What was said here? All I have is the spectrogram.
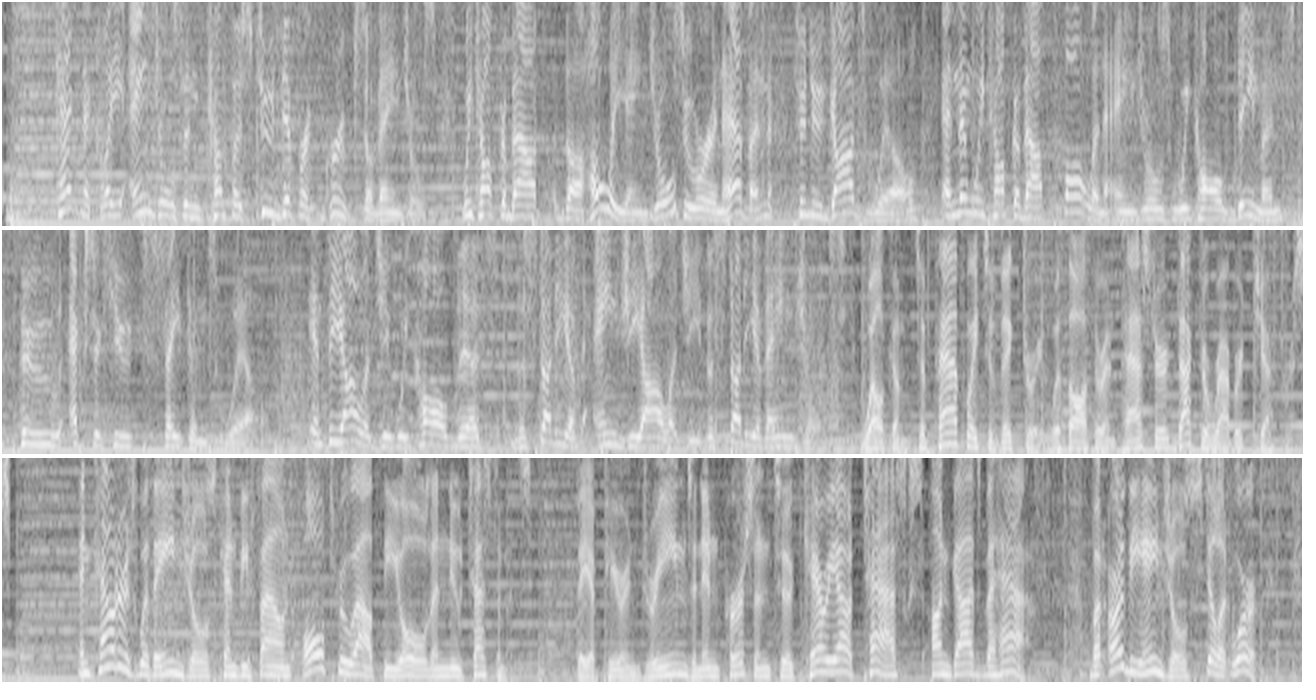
Technically, angels encompass two different groups of angels. We talk about the holy angels who are in heaven to do God's will, and then we talk about fallen angels we call demons who execute Satan's will. In theology, we call this the study of angelology, the study of angels. Welcome to Pathway to Victory with author and pastor Dr. Robert Jeffress. Encounters with angels can be found all throughout the Old and New Testaments. They appear in dreams and in person to carry out tasks on God's behalf. But are the angels still at work?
